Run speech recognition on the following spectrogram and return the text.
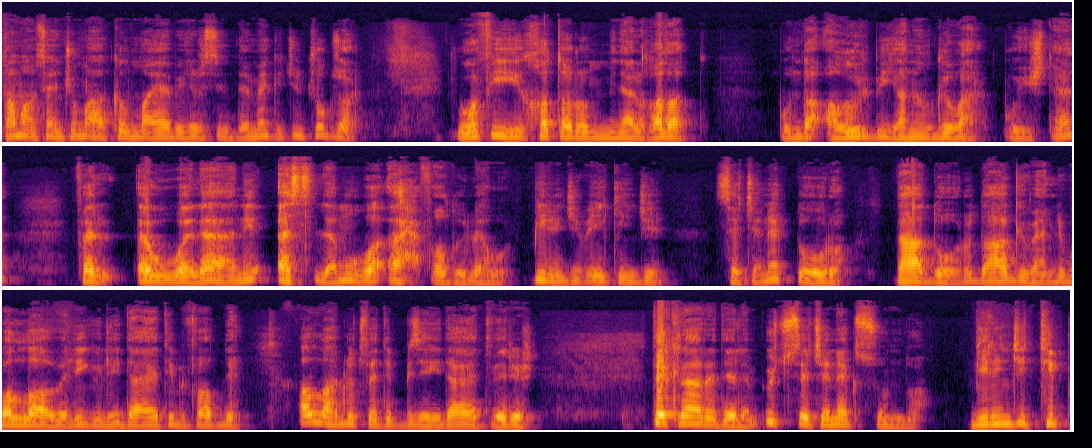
Tamam sen cuma kılmayabilirsin demek için çok zor. Ve fihi hatarun minel galat. Bunda ağır bir yanılgı var bu işte. Fel evvelani eslemu ve ahfazu lehu. Birinci ve ikinci seçenek doğru. Daha doğru, daha güvenli. Vallahu veligül hidayeti bi fadli. Allah lütfedip bize hidayet verir. Tekrar edelim. Üç seçenek sundu birinci tip,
